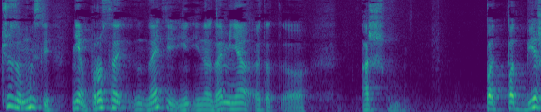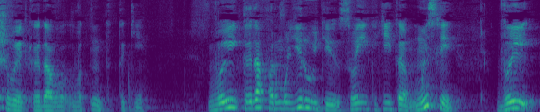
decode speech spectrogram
Что за мысли? Не, просто, знаете, иногда меня этот э, аж под, подбешивает, когда вот ну, такие. Вы, когда формулируете свои какие-то мысли, вы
